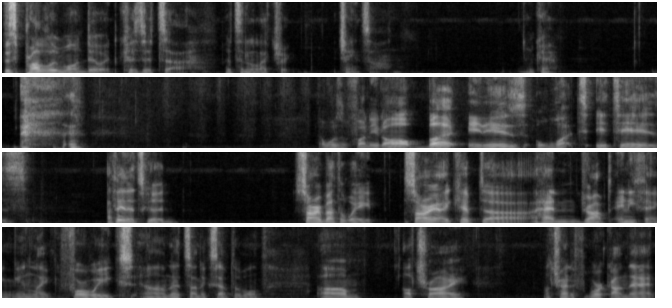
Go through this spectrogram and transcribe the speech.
this probably won't do it because it's uh it's an electric chainsaw. Okay. that wasn't funny at all, but it is what it is. I think that's good sorry about the wait. Sorry I kept uh I hadn't dropped anything in like 4 weeks. Um that's unacceptable. Um I'll try I'll try to work on that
